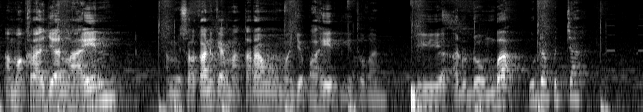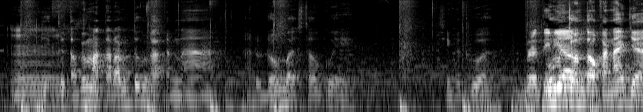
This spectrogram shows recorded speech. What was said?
sama kerajaan lain. Misalkan kayak Mataram sama Majapahit gitu kan. Di adu domba udah pecah Hmm. itu tapi Mataram tuh nggak kena adu domba setahu gue. Singkat gue. Berarti gue dia mencontohkan aja.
